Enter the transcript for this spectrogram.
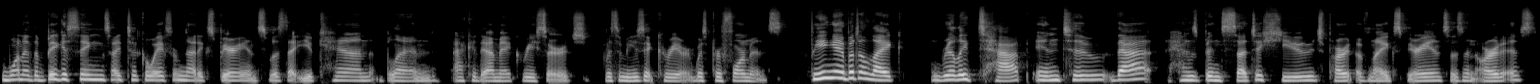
one of the biggest things I took away from that experience was that you can blend academic research with a music career, with performance. Being able to like really tap into that has been such a huge part of my experience as an artist.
